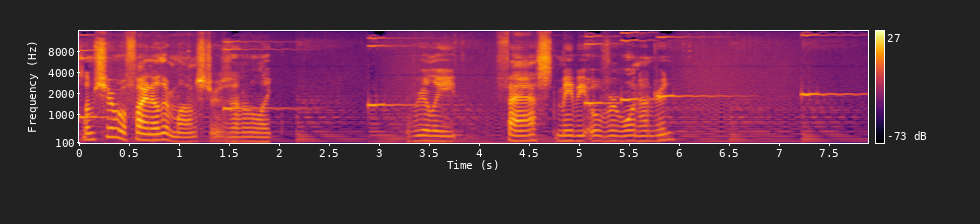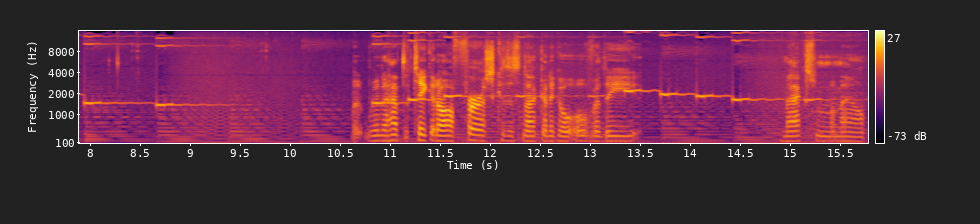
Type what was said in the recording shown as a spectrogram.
So I'm sure we'll find other monsters that are like really fast, maybe over 100. We're going to have to take it off first because it's not going to go over the maximum amount.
